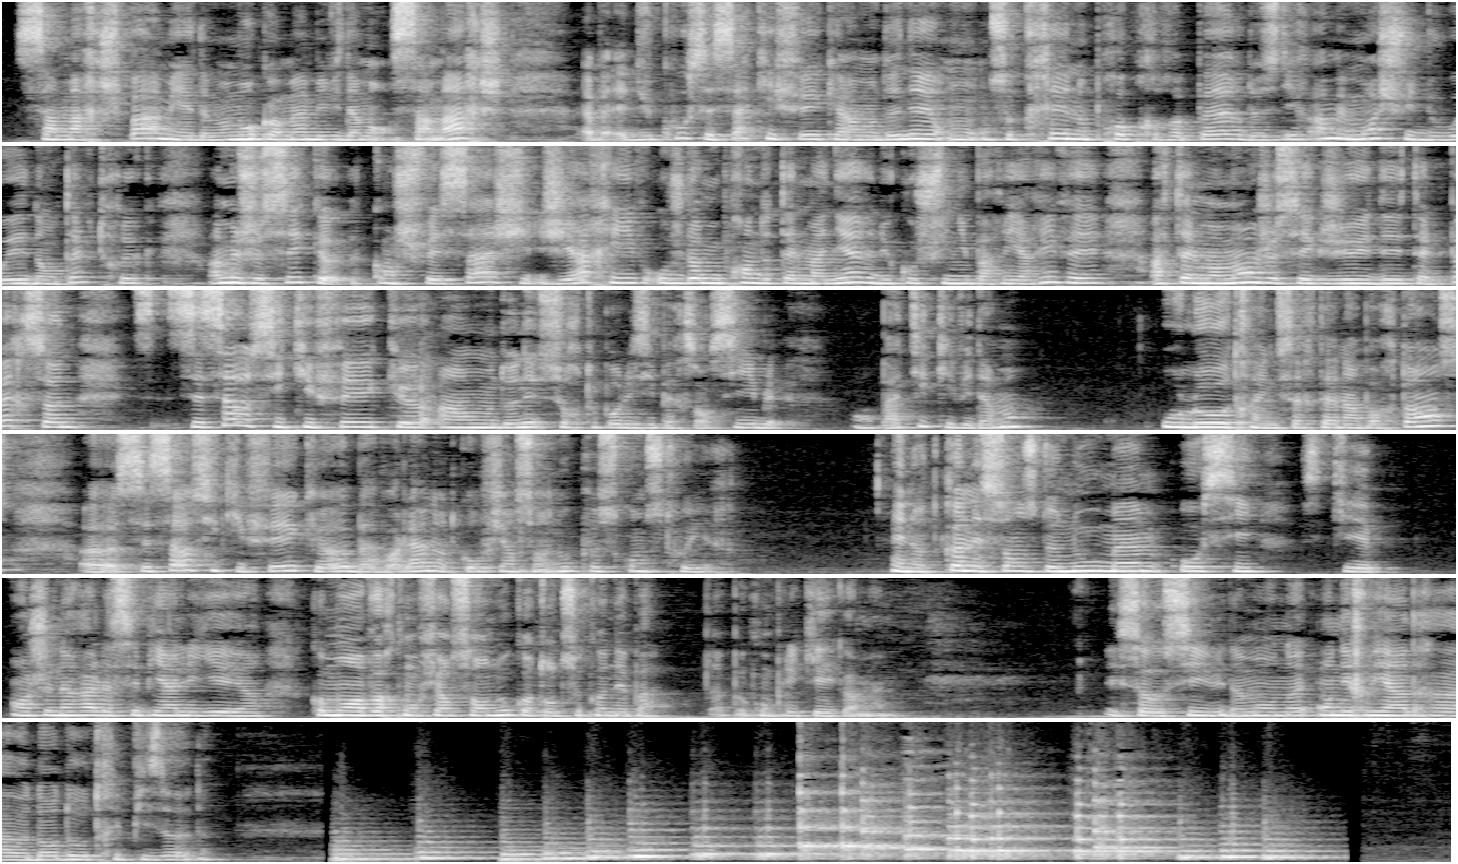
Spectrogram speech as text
ça marche pas, mais il y a des moments quand même, évidemment, ça marche. Eh ben, du coup, c'est ça qui fait qu'à un moment donné, on, se crée nos propres repères, de se dire, ah, mais moi, je suis doué dans tel truc. Ah, mais je sais que quand je fais ça, j'y arrive. Ou je dois me prendre de telle manière, et du coup, je finis par y arriver. À tel moment, je sais que j'ai aidé telle personne. C'est ça aussi qui fait qu'à un moment donné, surtout pour les hypersensibles, empathiques, évidemment, ou l'autre a une certaine importance, euh, c'est ça aussi qui fait que ben voilà, notre confiance en nous peut se construire. Et notre connaissance de nous-mêmes aussi, ce qui est en général assez bien lié. Hein. Comment avoir confiance en nous quand on ne se connaît pas? C'est un peu compliqué quand même. Et ça aussi, évidemment, on y reviendra euh, dans d'autres épisodes.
